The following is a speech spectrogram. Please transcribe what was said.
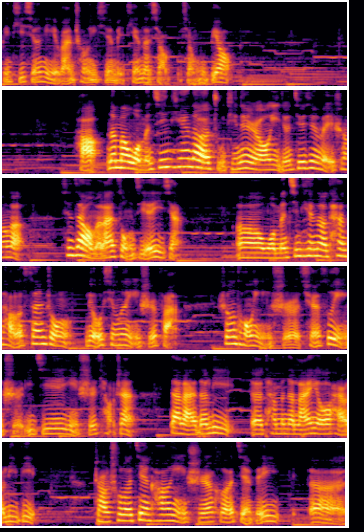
并提醒你完成一些每天的小小目标。好，那么我们今天的主题内容已经接近尾声了，现在我们来总结一下。呃，我们今天呢探讨了三种流行的饮食法：生酮饮食、全素饮食以及饮食挑战带来的利，呃，它们的来由还有利弊，找出了健康饮食和减肥，呃，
